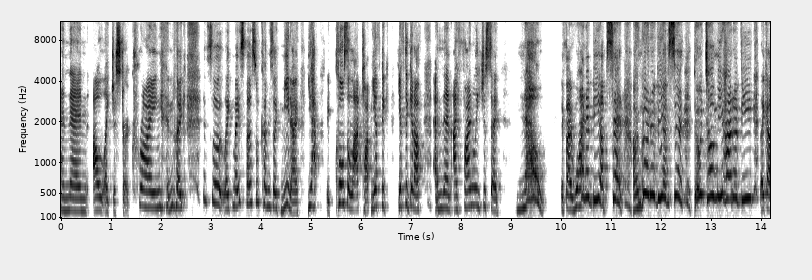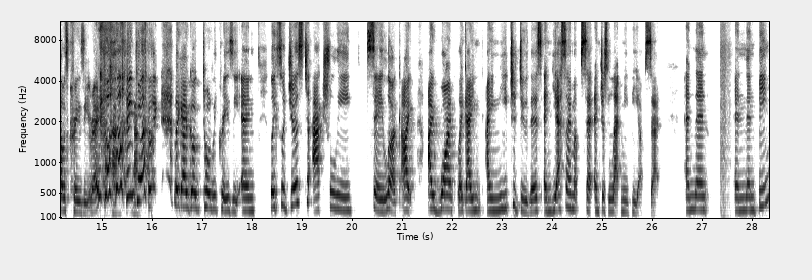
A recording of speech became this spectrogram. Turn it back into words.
and then I'll like just start crying and like and so like my spouse will come he's like Mina yeah like, close the laptop you have to you have to get off and then I finally just said no if I want to be upset I'm going to be upset. Don't tell me how to be. Like I was crazy right? Like, like like I go totally crazy. And like so just to actually say look i i want like i i need to do this and yes i'm upset and just let me be upset. And then and then being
